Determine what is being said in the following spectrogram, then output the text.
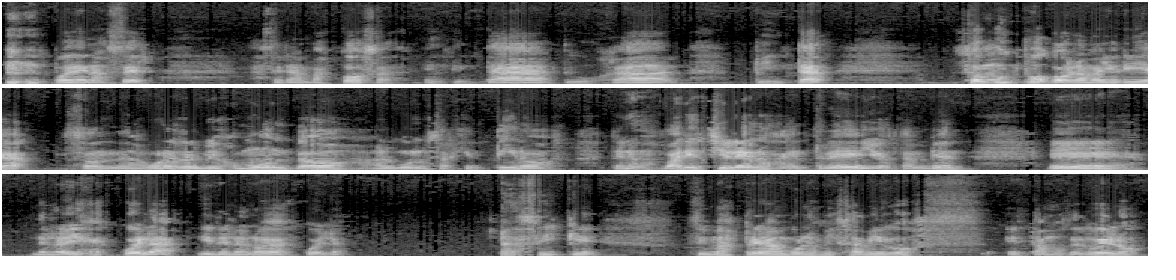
pueden hacer. Hacer ambas cosas, entintar, dibujar, pintar. Son muy pocos, la mayoría son algunos del viejo mundo, algunos argentinos, tenemos varios chilenos entre ellos también, eh, de la vieja escuela y de la nueva escuela. Así que, sin más preámbulos, mis amigos, estamos de duelo,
